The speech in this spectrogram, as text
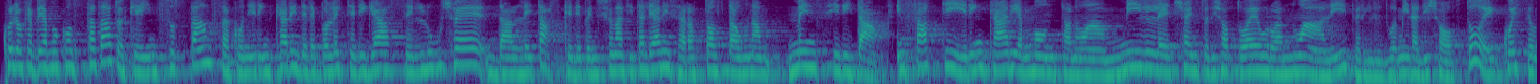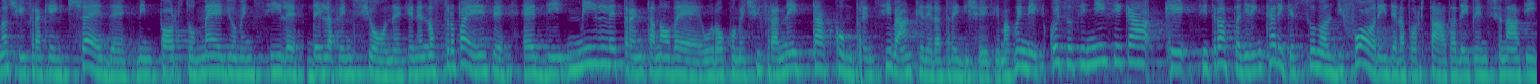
Quello che abbiamo constatato è che in sostanza con i rincari delle bollette di gas e luce dalle tasche dei pensionati italiani sarà tolta una mensilità. Infatti i rincari ammontano a 1118 euro annuali per il 2018 e questa è una cifra che eccede l'importo medio mensile della pensione che nel nostro paese è di 1039 euro come cifra netta comprensiva anche della tredicesima. Quindi questo significa che si tratta di rincari che sono al di fuori della portata dei pensionati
